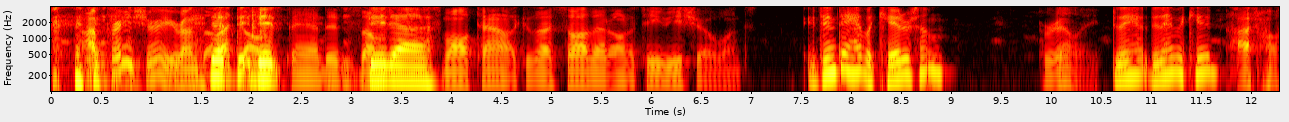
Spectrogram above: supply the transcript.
I'm pretty sure he runs a Did- hot dog did- stand in some Did uh small town because I saw that on a TV show once. didn't they have a kid or something? Really? Do they have? Do they have a kid? I don't.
